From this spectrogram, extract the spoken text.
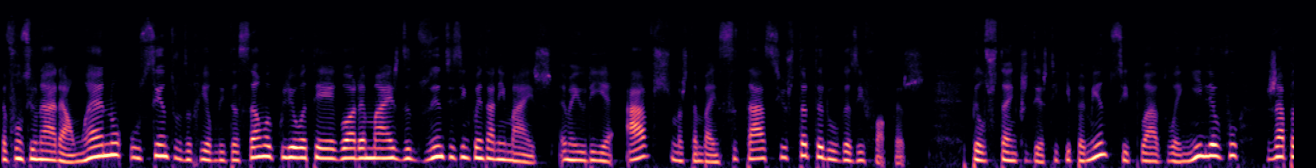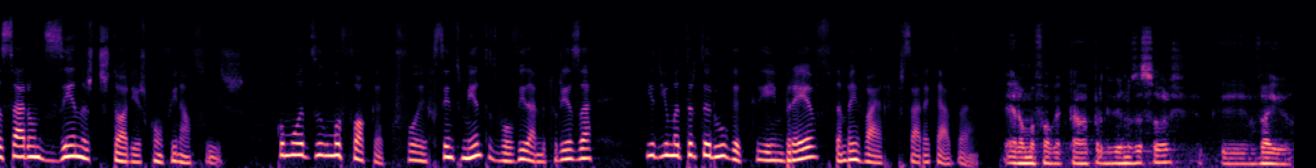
A funcionar há um ano, o Centro de Reabilitação acolheu até agora mais de 250 animais, a maioria aves, mas também cetáceos, tartarugas e focas. Pelos tanques deste equipamento, situado em Ilhavo, já passaram dezenas de histórias com um final feliz como a de uma foca que foi recentemente devolvida à natureza e a de uma tartaruga que em breve também vai regressar a casa. Era uma folga que estava perdida nos Açores, que veio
